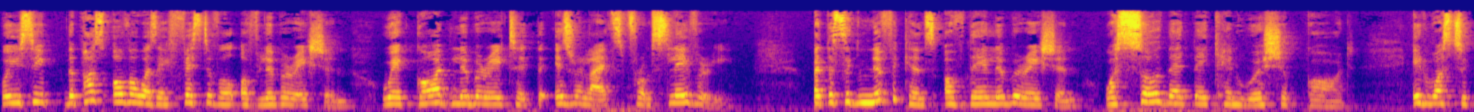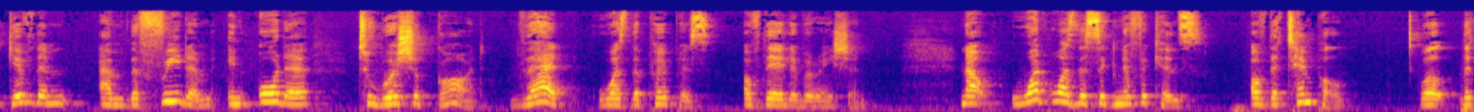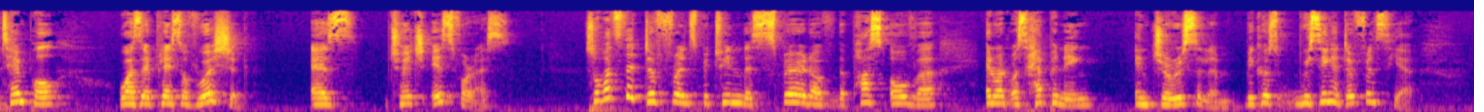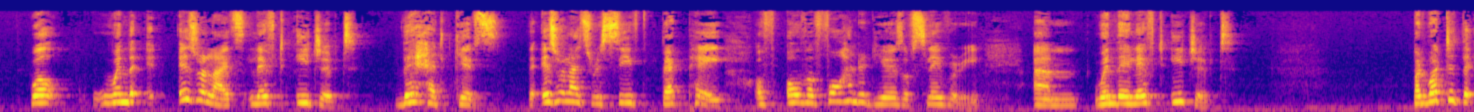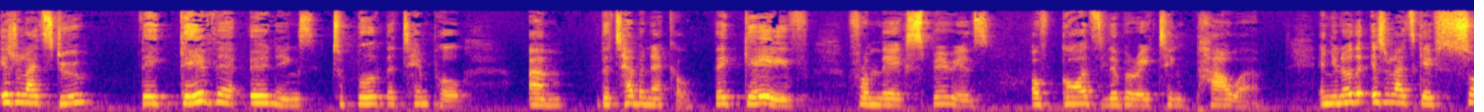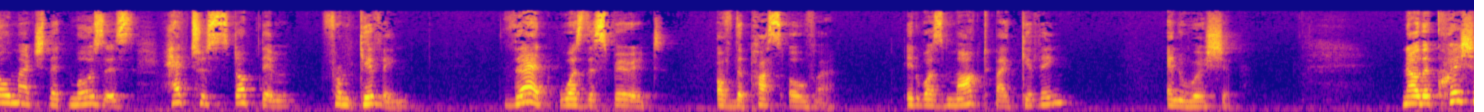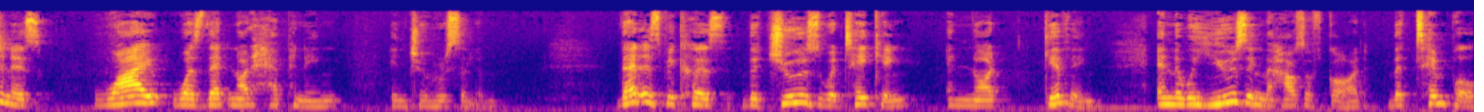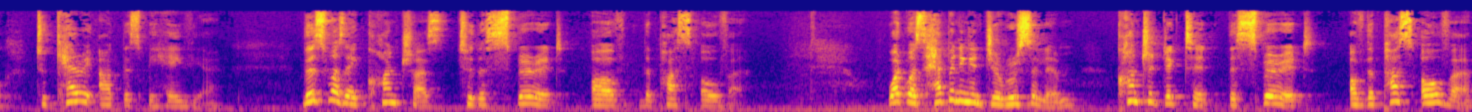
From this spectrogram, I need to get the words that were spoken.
Well, you see, the Passover was a festival of liberation where God liberated the Israelites from slavery. But the significance of their liberation was so that they can worship God. It was to give them um, the freedom in order to worship God. That was the purpose of their liberation. Now, what was the significance of the temple? Well, the temple was a place of worship, as church is for us. So, what's the difference between the spirit of the Passover and what was happening in Jerusalem? Because we're seeing a difference here. Well, when the Israelites left Egypt, they had gifts. The Israelites received back pay of over 400 years of slavery um, when they left Egypt. But what did the Israelites do? They gave their earnings to build the temple, um, the tabernacle. They gave from their experience of God's liberating power. And you know, the Israelites gave so much that Moses had to stop them from giving. That was the spirit of the Passover. It was marked by giving and worship. Now, the question is why was that not happening in Jerusalem? That is because the Jews were taking and not giving. And they were using the house of God, the temple, to carry out this behavior. This was a contrast to the spirit of the Passover. What was happening in Jerusalem contradicted the spirit of the Passover.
